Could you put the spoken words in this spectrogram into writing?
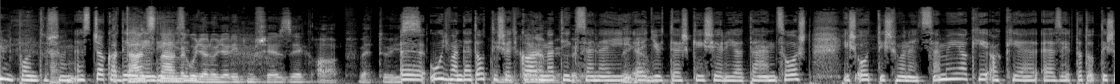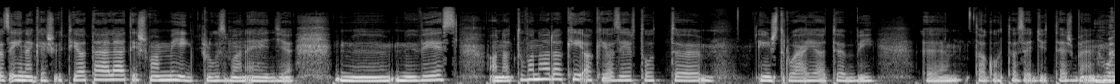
pontosan. Ez csak a, a táncnál meg ugyanúgy a ritmusérzék alapvető, hisz Ö, úgy van, de hát ott is egy karnatik zenei Igen. együttes kíséri a táncost, és ott is van egy személy, aki, aki ezért, tehát ott is az énekes üti a tálát, és van még pluszban egy mű, művész, Anna Tuvanar, aki, aki azért ott instruálja a többi ö, tagot az együttesben. Menet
